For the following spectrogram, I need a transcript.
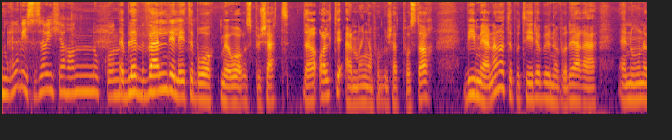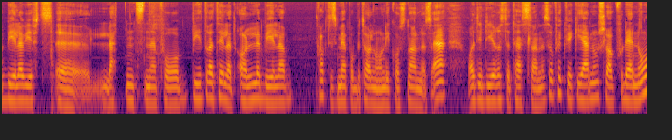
nå viser seg å ikke ha noen Det ble veldig lite bråk med årets budsjett. Det er alltid endringer på budsjettposter. Vi mener at det er på tide å begynne å vurdere eh, noen av bilavgiftslettelsene for å bidra til at alle biler faktisk med på å betale noen av de kostnadene som er, og at de dyreste Teslaene Så fikk vi ikke gjennomslag for det nå.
